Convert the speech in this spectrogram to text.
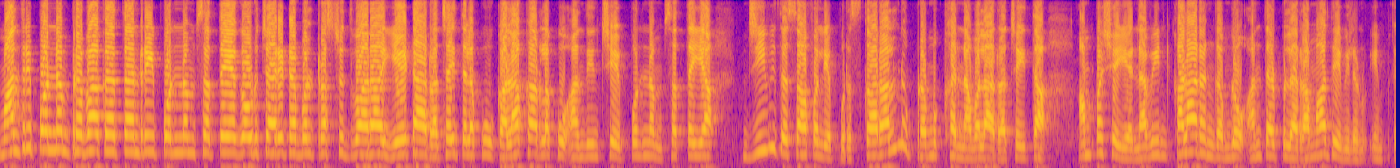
మంత్రి పొన్నం ప్రభాకర్ తండ్రి పొన్నం సత్తయ్య గౌడ్ చారిటబుల్ ట్రస్ట్ ద్వారా ఏటా రచయితలకు కళాకారులకు అందించే పొన్నం సత్తయ్య జీవిత సాఫల్య పురస్కారాలను ప్రముఖ నవల రచయిత అంపశయ్య నవీన్ కళారంగంలో అంతర్పుల రమాదేవిలను ఎంపిక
